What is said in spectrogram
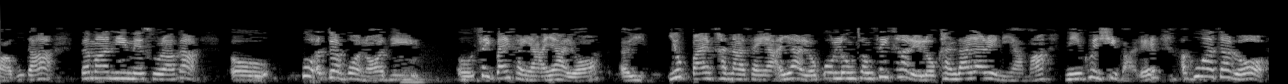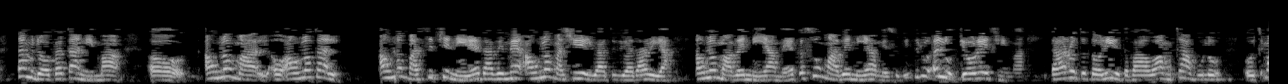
ပါဘူး ဒါက ဘယ်မှာနေမယ်ဆိုတာကဟိုကိုယ့်အတွက်ပေါ့နော်ဒီဟို စိတ်ပိုင်းဆိုင်ရာအရာရော ရုပ်ပိုင်း ခန္ဓာဆိုင်ရာအရာရော ကိုလုံခြုံစိတ်ချတယ်လို့ ခံစားရတဲ့နေရာမှာ နေခွင့်ရှိပါတယ် အခုကကြတော့တမတော်ဘက်ကနေမှ အောင်လောက်မှာအောင်လောက်ကအောင်လောက်မှာ စစ်ဖြစ်နေတယ် ဒါပေမဲ့ အောင်လောက်မှာရှိတဲ့ ရွာသူရွာသားတွေက အောင်လောက်မှာပဲ နေရမယ် ကဆုတ်မှာပဲ နေရမယ်ဆိုပြီး သူတို့ အဲ့လိုပြောတဲ့အချိန်မှာ ဒါကတော့ တော်တော်လေးတဘာဝမကြဘူးလို့ဟိုကျမ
